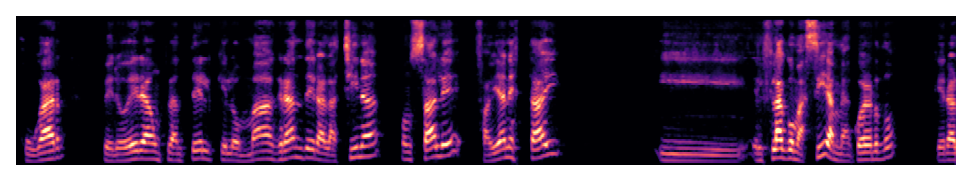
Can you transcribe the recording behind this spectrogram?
jugar, pero era un plantel que los más grandes era la China, González, Fabián Estay y el flaco Macías, me acuerdo, que era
